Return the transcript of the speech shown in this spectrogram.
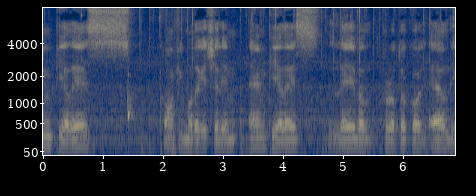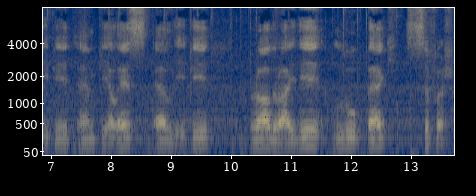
MPLS config moda geçelim. MPLS label protokol LDP MPLS LDP router ID loopback 0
